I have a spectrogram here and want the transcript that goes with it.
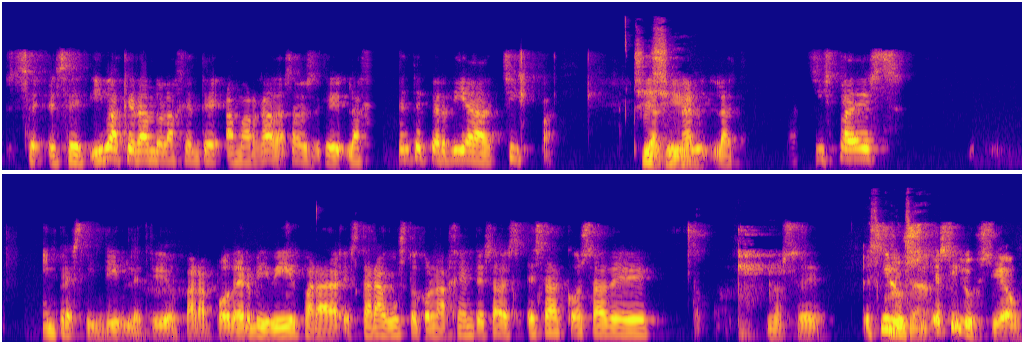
se, iba quedando la gente amargada, ¿sabes? Que la gente perdía chispa. y al final la chispa es imprescindible, tío, para poder vivir, para estar a gusto con la gente, ¿sabes? Esa cosa de, no sé, es, ilusión.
